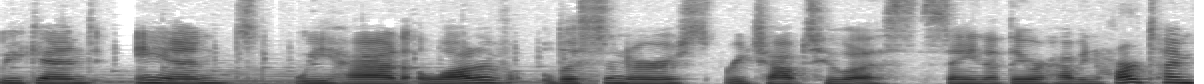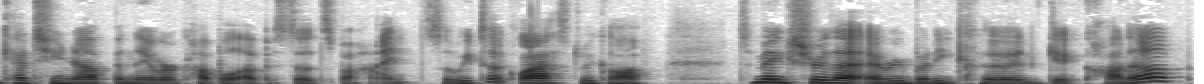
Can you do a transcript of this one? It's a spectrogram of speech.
weekend and we had a lot of listeners reach out to us saying that they were having a hard time catching up and they were a couple episodes behind. So we took last week off to make sure that everybody could get caught up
